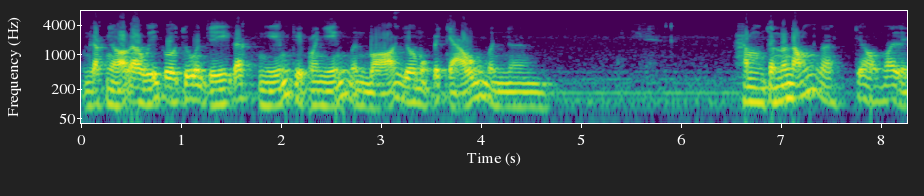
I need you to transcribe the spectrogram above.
Mình cắt nhỏ ra, quý cô chú anh chị, cắt nhuyễn thiệt là nhuyễn. Mình bỏ vô một cái chảo, mình ờ, hâm cho nó nóng thôi, chứ không phải là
